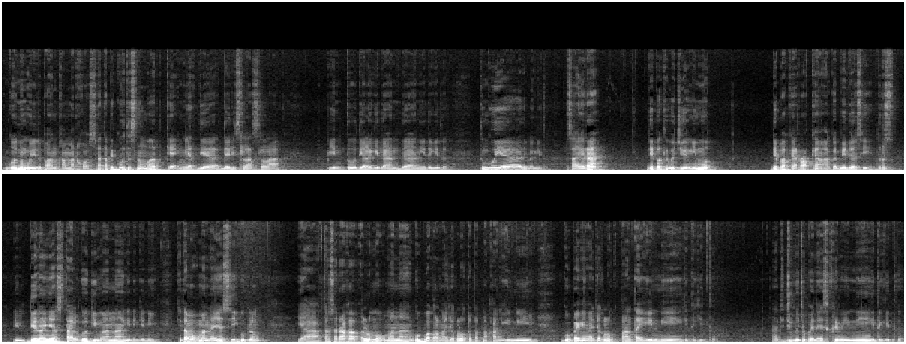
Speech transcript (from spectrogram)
Gue nunggu di depan kamar kosnya tapi gue udah seneng banget kayak ngeliat dia dari sela-sela pintu dia lagi dandan gitu gitu tunggu ya dia bilang gitu. Terus akhirnya dia pakai baju yang imut. Dia pakai rok yang agak beda sih. Terus dia nanya style gue gimana? gini gini kita mau ke mana aja sih? Gue bilang ya terserah kak. Lu mau ke mana? Gue bakal ngajak lu tempat makan ini. Gue pengen ngajak lu ke pantai ini gitu gitu nanti juga cobain es krim ini gitu-gitu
